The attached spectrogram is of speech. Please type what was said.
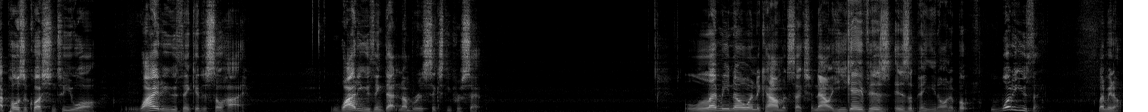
I pose a question to you all. Why do you think it is so high? Why do you think that number is 60%? Let me know in the comment section. Now, he gave his his opinion on it, but what do you think? Let me know.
